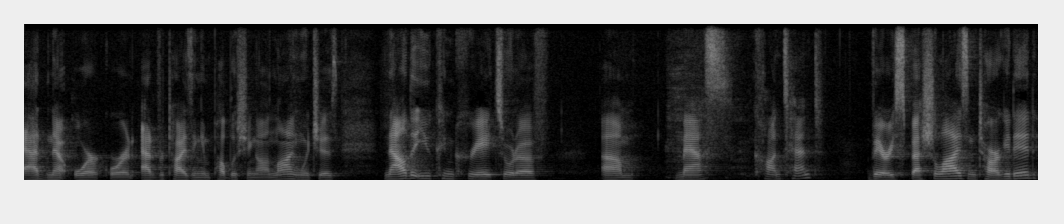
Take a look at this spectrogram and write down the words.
ad network or an advertising and publishing online, which is now that you can create sort of um, mass content, very specialized and targeted,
